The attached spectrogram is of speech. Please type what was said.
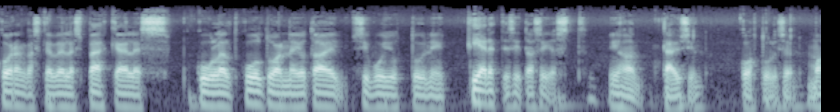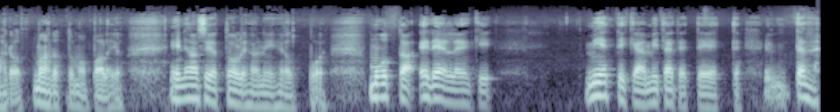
koiran kanssa kävellessä, pähkäillessä, kuultuanne jotain sivujuttuja, niin tiedätte siitä asiasta ihan täysin kohtuullisen mahdottoman paljon. Ei ne asiat ole ihan niin helppoja. Mutta edelleenkin miettikää, mitä te teette. Tämä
